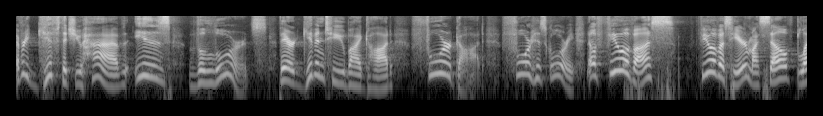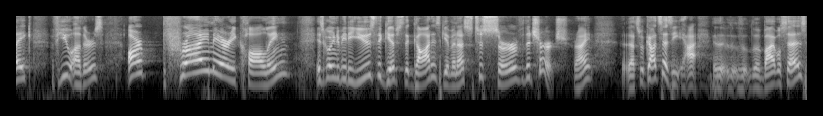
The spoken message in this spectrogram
every gift that you have is the Lord's. They are given to you by God for God, for His glory. Now, a few of us, few of us here, myself, Blake, a few others, our primary calling is going to be to use the gifts that God has given us to serve the church, right? That's what God says. He, I, the Bible says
